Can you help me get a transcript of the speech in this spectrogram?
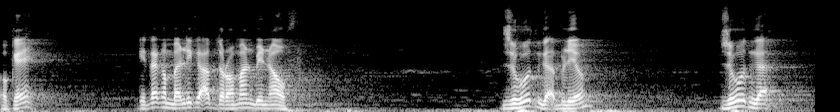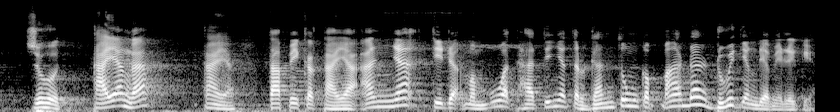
Oke, kita kembali ke Abdurrahman bin Auf. Zuhud enggak beliau? Zuhud enggak? Zuhud. Kaya enggak? Kaya. Tapi kekayaannya tidak membuat hatinya tergantung kepada duit yang dia miliki.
